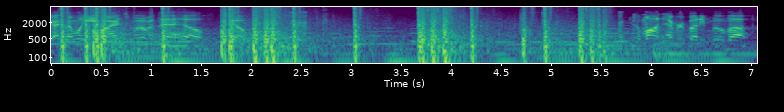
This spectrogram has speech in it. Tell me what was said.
Guys, I want you guys to move up that hill. Go. Come on, everybody move up.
